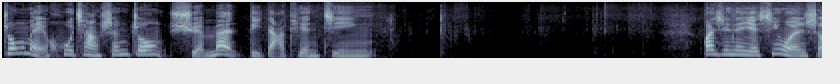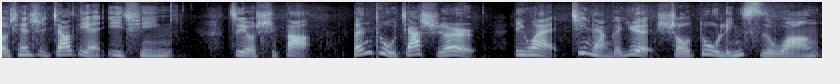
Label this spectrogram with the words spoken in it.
中美互呛声中，雪曼抵达天津。关心那些新闻，首先是焦点疫情。自由时报本土加十二，另外近两个月首度零死亡，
